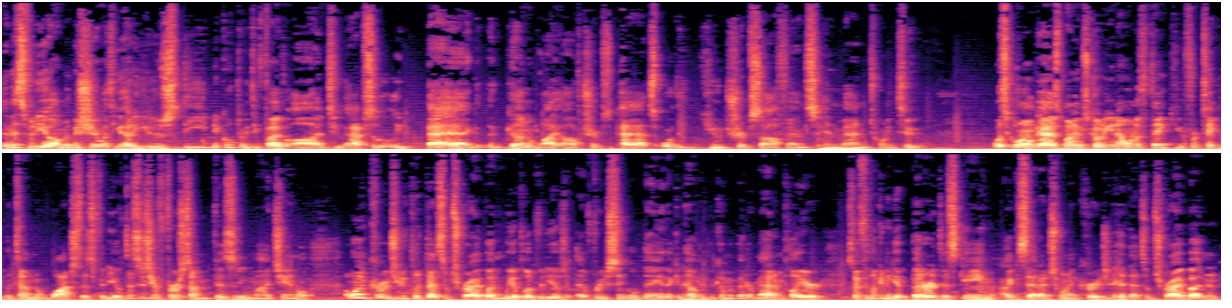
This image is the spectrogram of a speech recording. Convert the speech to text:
In this video, I'm going to be sharing with you how to use the Nickel 335 odd to absolutely bag the gun Y off trips Pats or the U trips offense in Madden 22. What's going on guys, my name is Cody and I want to thank you for taking the time to watch this video. If this is your first time visiting my channel, I want to encourage you to click that subscribe button. We upload videos every single day that can help you become a better Madden player. So if you're looking to get better at this game, like I said, I just want to encourage you to hit that subscribe button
